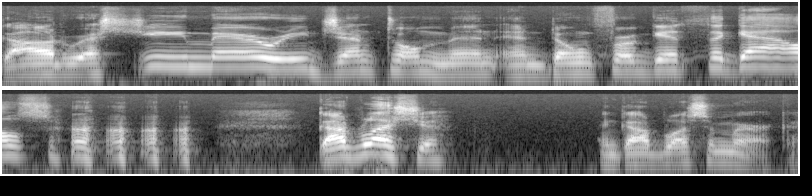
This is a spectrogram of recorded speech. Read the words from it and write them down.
God rest ye merry gentlemen, and don't forget the gals. God bless you, and God bless America.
